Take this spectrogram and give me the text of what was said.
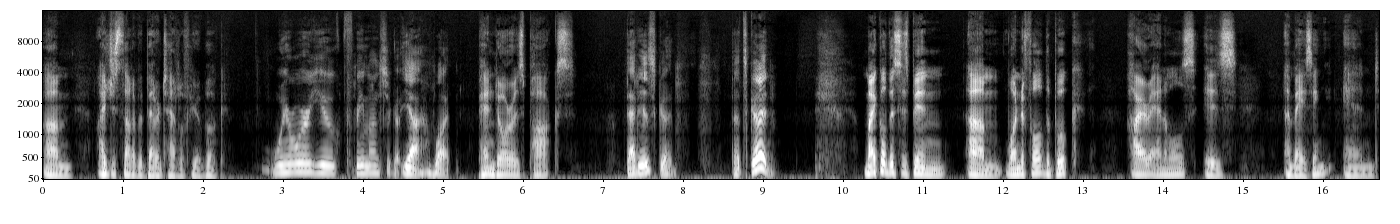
Um, I just thought of a better title for your book: Where were you three months ago? Yeah, what? Pandora's Pox. That is good. That's good. Michael, this has been um, wonderful. The book Higher Animals is amazing, and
